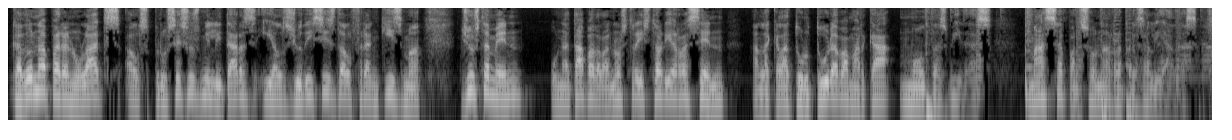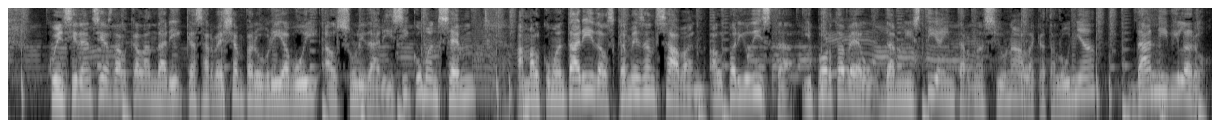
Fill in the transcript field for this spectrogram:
que dona per anul·lats els processos militars i els judicis del franquisme, justament una etapa de la nostra història recent en la que la tortura va marcar moltes vides. Massa persones represaliades. Coincidències del calendari que serveixen per obrir avui els solidaris. I comencem amb el comentari dels que més en saben, el periodista i portaveu d'Amnistia Internacional a Catalunya, Dani Vilaró.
